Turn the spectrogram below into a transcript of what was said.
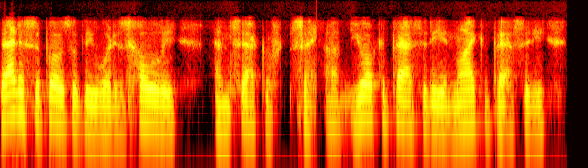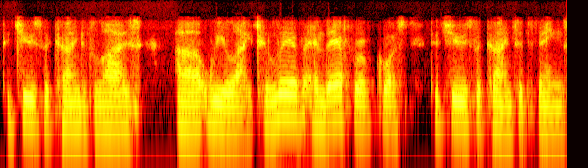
That is supposedly what is holy and sacrosanct. Uh, your capacity and my capacity to choose the kind of lives uh, we like to live, and therefore, of course, to choose the kinds of things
